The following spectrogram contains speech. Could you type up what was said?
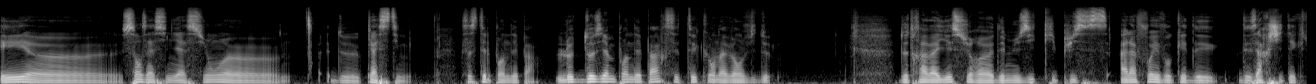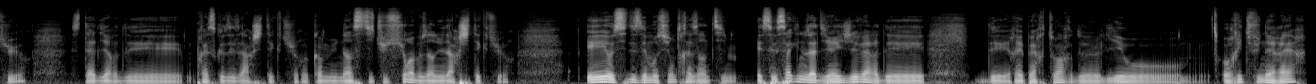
et euh, sans assignation euh, de casting. Ça, c'était le point de départ. Le deuxième point de départ, c'était qu'on avait envie de de travailler sur euh, des musiques qui puissent à la fois évoquer des, architectures, c'est-à-dire presque des architectures comme une institution a besoin d'une architecture, et aussi des émotions très intimes. Et c'est ça qui nous a dirigés vers des, répertoires liés au, au rite funéraire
